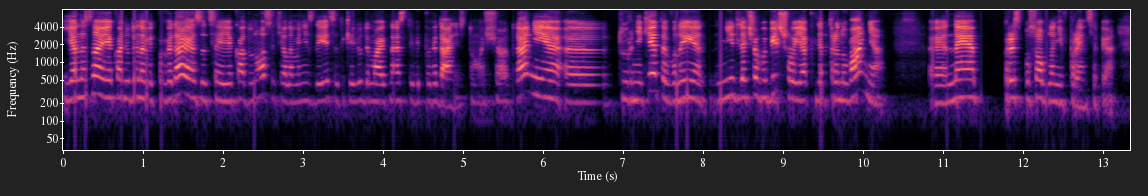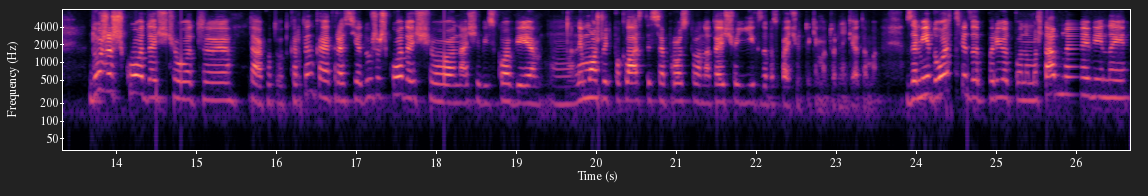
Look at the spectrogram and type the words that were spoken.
Я не знаю, яка людина відповідає за це, яка доносить, але мені здається, такі люди мають нести відповідальність, тому що дані е, турнікети вони ні для чого більшого, як для тренування, е, не приспособлені в принципі. Дуже шкода, що от е, так, от, от картинка якраз є. Дуже шкода, що наші військові не можуть покластися просто на те, що їх забезпечують такими турнікетами. За мій досвід за період повномасштабної війни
